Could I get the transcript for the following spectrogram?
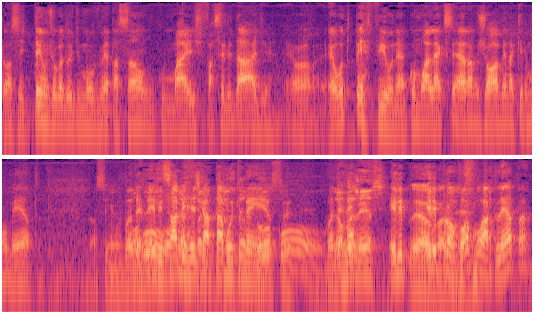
Então, assim, tem um jogador de movimentação com mais facilidade. É, é outro perfil, né? Como o Alex era jovem naquele momento. Então, assim, o Vanderlei ele sabe resgatar muito bem isso. Vanderlei, ele, ele provoca o atleta,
